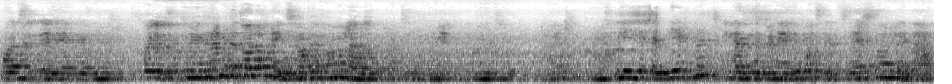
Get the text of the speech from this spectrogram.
Pues, eh, pues generalmente todas las mediciones, ¿no? Las dos partes independientes. ¿Y la independiente? Y las independientes, pues el sexo, la edad.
